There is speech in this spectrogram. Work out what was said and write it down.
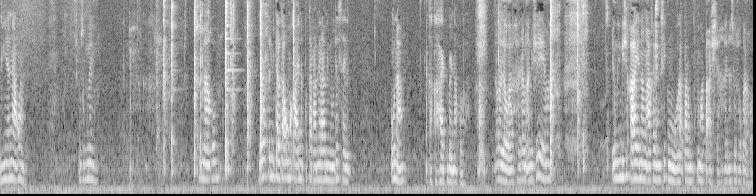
Nahina na ako. Busog na yun. Na ako. Hindi ako talaga ako makain ng pagkarami-raming noodles dahil una, kaka-heartburn ako. Pangalawa, harang ano siya eh, yung, hindi siya kaya ng aking sikmura, parang mataas siya, kaya nasusuka ako.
